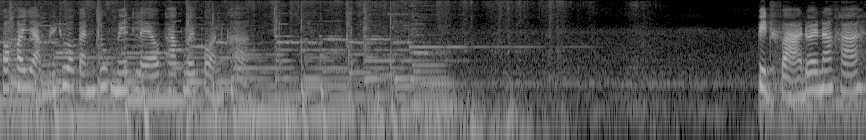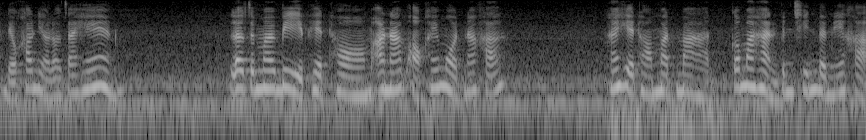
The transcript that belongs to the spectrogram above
พอขยำให้ทั่วกันทุกเม็ดแล้วพักไว้ก่อนค่ะ ปิดฝาด้วยนะคะ เดี๋ยวข้าวเหนียวเราจะแห้ง เราจะมาบีบเห็ดหอมเอาน้ำออกให้หมดนะคะ ให้เห็ดหอมหมาดๆก็มาหั่นเป็นชิ้นแบบนี้ค่ะ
